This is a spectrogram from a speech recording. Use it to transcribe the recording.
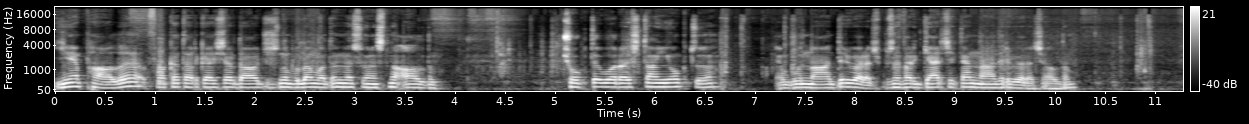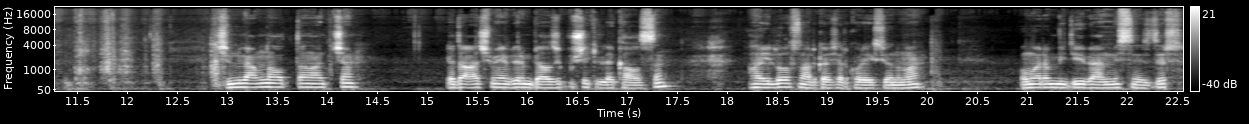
yine pahalı fakat arkadaşlar daha ucuzunu bulamadım ve sonrasında aldım. Çok da bu araçtan yoktu. Yani bu nadir bir araç. Bu sefer gerçekten nadir bir araç aldım. Şimdi ben bunu alttan açacağım. Ya da açmayabilirim birazcık bu şekilde kalsın. Hayırlı olsun arkadaşlar koleksiyonuma. Umarım videoyu beğenmişsinizdir.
